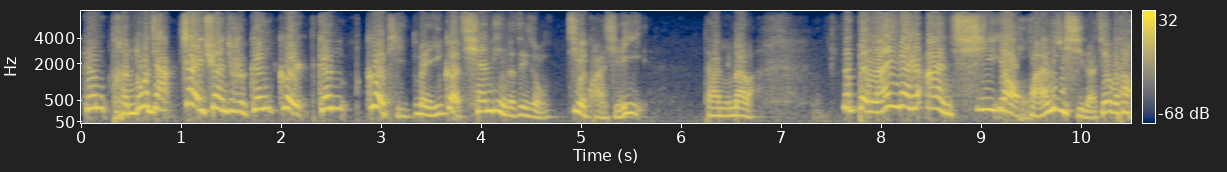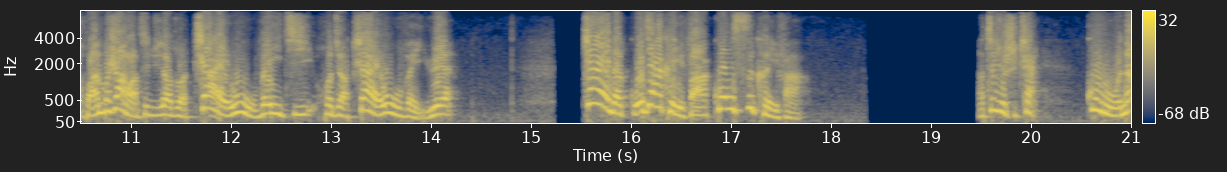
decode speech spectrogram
跟很多家债券就是跟个跟个体每一个签订的这种借款协议，大家明白了？那本来应该是按期要还利息的，结果他还不上了，这就叫做债务危机或者叫债务违约。债呢，国家可以发，公司可以发，啊，这就是债。股呢，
